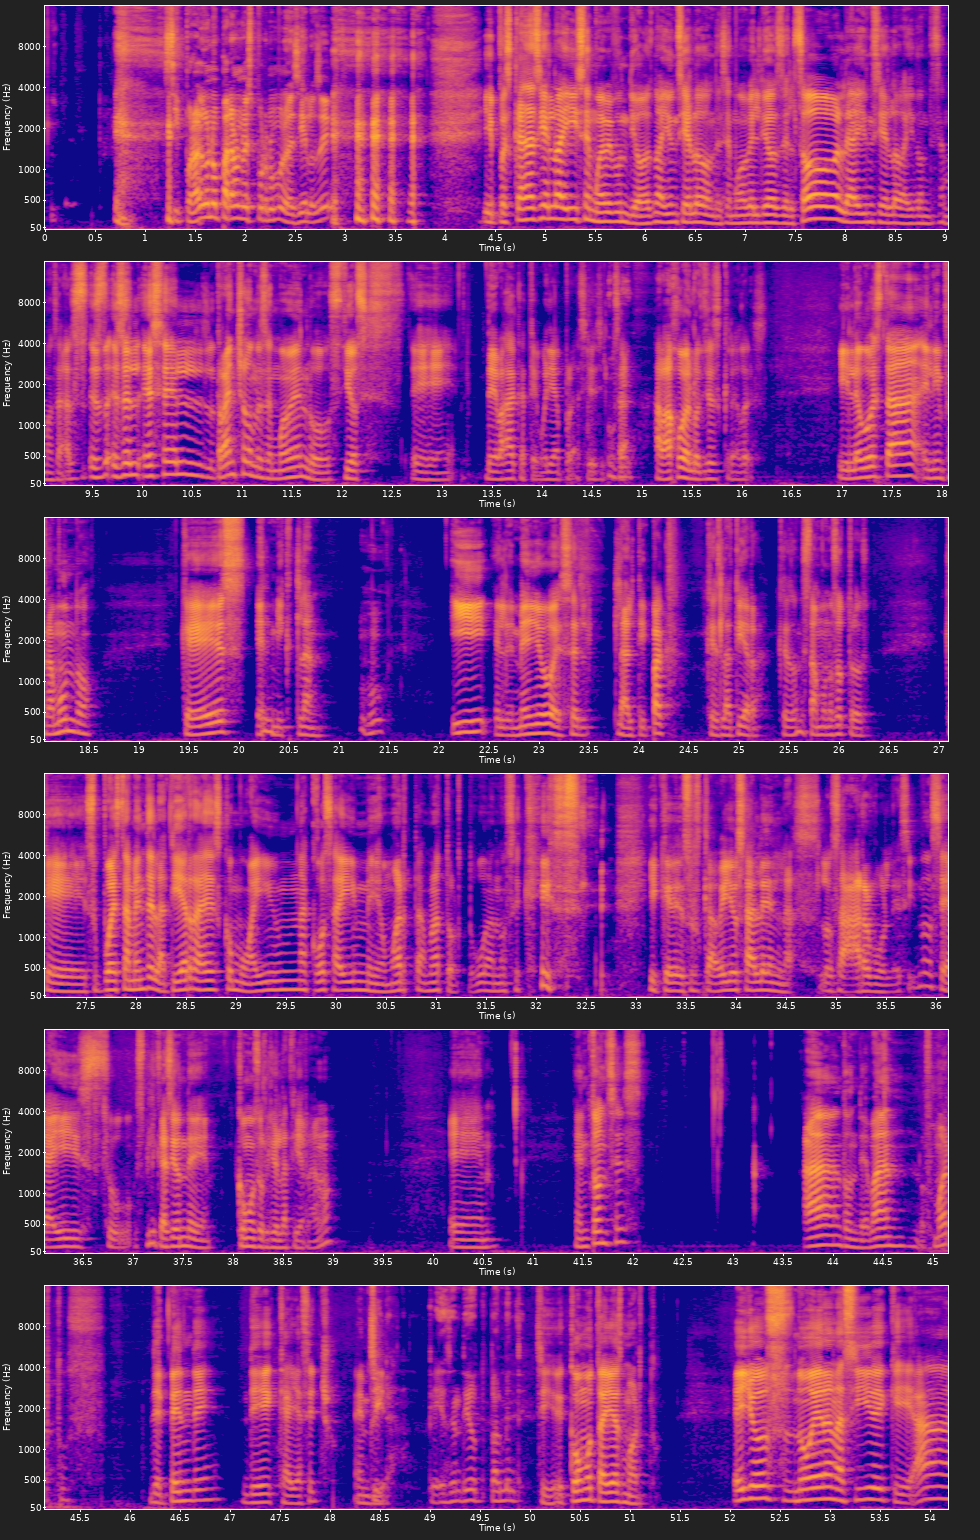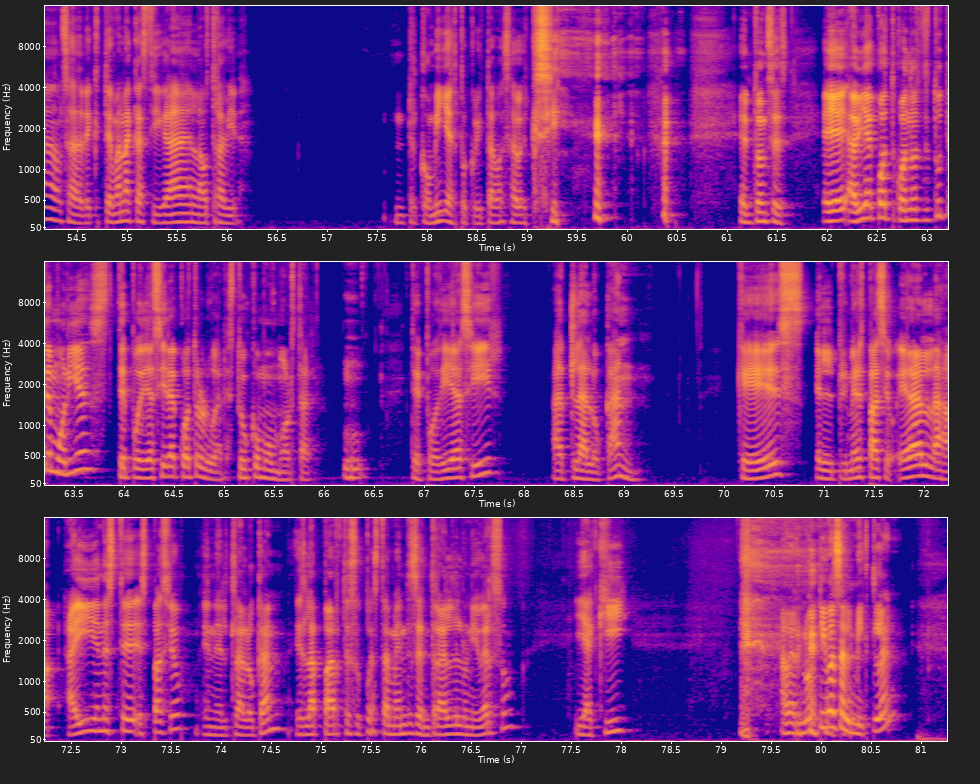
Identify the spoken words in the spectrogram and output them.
Si por algo no pararon es por número de cielos, ¿eh? Y pues cada cielo ahí se mueve un dios, ¿no? Hay un cielo donde se mueve el dios del sol, hay un cielo ahí donde se mueve... Es, el, es el rancho donde se mueven los dioses eh, de baja categoría, por así decirlo. O sea, abajo de los dioses creadores. Y luego está el inframundo, que es el Mictlán. Y el en medio es el Tlaltipac, que es la tierra, que es donde estamos nosotros. Que supuestamente la tierra es como hay una cosa ahí medio muerta, una tortuga, no sé qué es. y que de sus cabellos salen las, los árboles. Y no sé, ahí su explicación de cómo surgió la tierra, ¿no? Eh, entonces, a dónde van los muertos depende de qué hayas hecho en Sí. vida. Tiene sentido totalmente. Sí, de cómo te hayas muerto. Ellos no eran así de que, ah, o sea, de que te van a castigar en la otra vida. Entre comillas, porque ahorita vas a ver que sí. Entonces, eh, había cuatro, cuando tú te morías, te podías ir a cuatro lugares, tú como mortal. Te podías ir a Tlalocán, que es el primer espacio. Era la, ahí en este espacio, en el Tlalocán, es la parte supuestamente central del universo. Y aquí A ver, ¿no te ibas al Mictlán?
